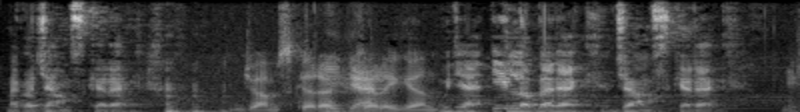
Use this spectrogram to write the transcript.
Meg a jumpskerek. jumpskerekkel, igen. igen. Ugye, illaberek, jumpskerek. És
